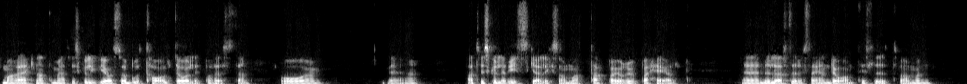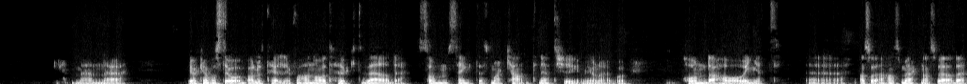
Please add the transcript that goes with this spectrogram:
För man räknar inte med att vi skulle gå så brutalt dåligt på hösten. Och eh, att vi skulle riska liksom att tappa Europa helt. Eh, nu löste det sig ändå till slut. Va? Men, men eh, jag kan förstå Balotelli för han har ett högt värde som sänktes markant ner till 20 miljoner euro. Honda har inget, eh, alltså hans marknadsvärde,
